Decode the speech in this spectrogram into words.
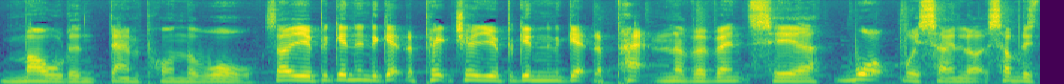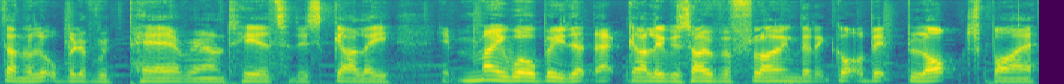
mould and damp on the wall. So you're beginning to get the picture, you're beginning to get the pattern of events here. What we're saying, like somebody's done a little bit of repair around here to this gully. It may well be that that gully was overflowing, that it got a bit blocked by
